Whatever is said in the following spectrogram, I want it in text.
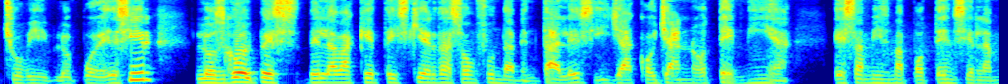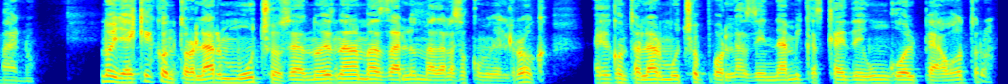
Chubi lo puede decir, los golpes de la baqueta izquierda son fundamentales y Jaco ya no tenía esa misma potencia en la mano. No, y hay que controlar mucho, o sea, no es nada más darle un madrazo como en el rock, hay que controlar mucho por las dinámicas que hay de un golpe a otro.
